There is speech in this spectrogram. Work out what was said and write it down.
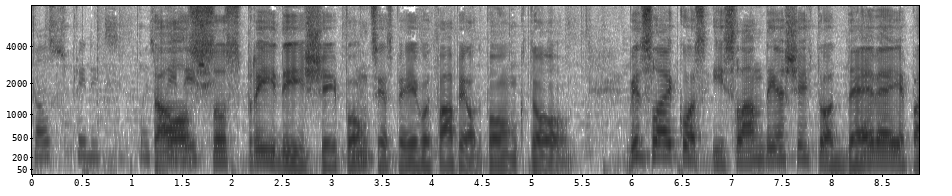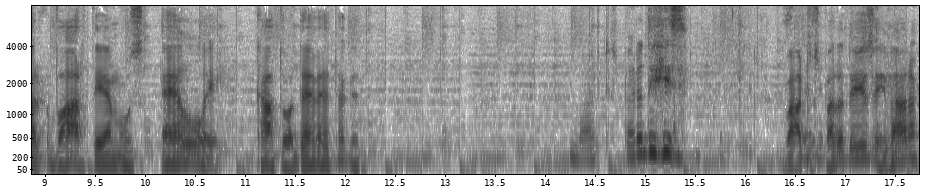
Talsu sprīdītis. Talsu sprīdīši. Punkts, iespēja iegūt papildu punktu. Viduslaikos islandieši to dēvēja par vārtiem uz Elli. Kā to dēvē tagad? Vārtus paradīzi. Vārtus paradīze, Ināra.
